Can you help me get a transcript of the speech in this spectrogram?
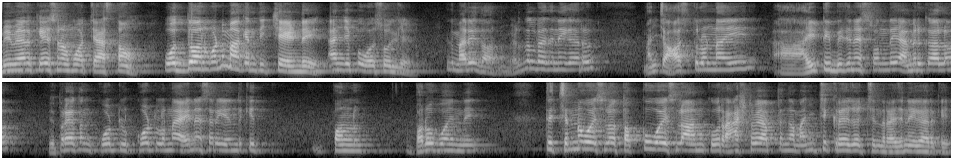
మీ మీద కేసు నమోదు చేస్తాం వద్దు అనుకుంటే మాకు ఇంత ఇచ్చేయండి అని చెప్పి వసూలు చేయడం. ఇది మరీ దారుణం. విడుదల రజనీ గారు మంచి ఆస్తులు ఉన్నాయి ఐటీ బిజినెస్ ఉంది అమెరికాలో విపరీతం కోట్లు కోట్లు ఉన్నాయి అయినా సరే ఎందుకు పనులు? పరువు పోయింది. అంటే చిన్న వయసులో తక్కువ వయసులో ఆమెకు రాష్ట్ర వ్యాప్తంగా మంచి క్రేజ్ వచ్చింది రజనీ గారికి.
